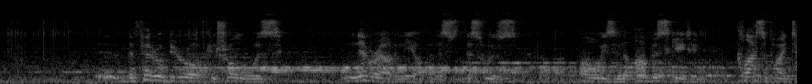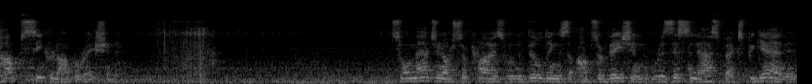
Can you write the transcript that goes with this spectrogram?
Uh, The Federal Bureau of Control was never out in the open. This, this was always an obfuscated, classified top secret operation. So imagine our surprise when the building's observation-resistant aspects began in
